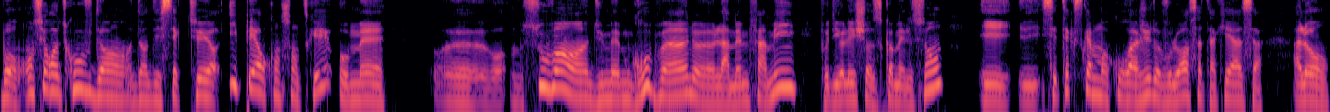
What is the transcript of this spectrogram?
Bon, on se retrouve dans, dans des secteurs hyper concentrés aux mains euh, souvent hein, du même groupe, hein, de la même famille. Il faut dire les choses comme elles sont. Et, c'est extrêmement courageux de vouloir s'attaquer à ça. Alors,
